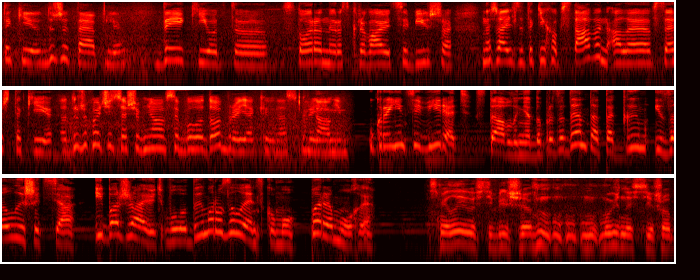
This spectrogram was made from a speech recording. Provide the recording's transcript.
такі дуже теплі. Деякі от е, сторони розкриваються більше. На жаль, за таких обставин, але все ж таки Дуже хочеться, щоб в нього все було добре, як і у нас в країні. Українці вірять, ставлення до президента таким і залишиться, і бажають Володимиру Зеленському перемоги. Сміливості, більше мужності, щоб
